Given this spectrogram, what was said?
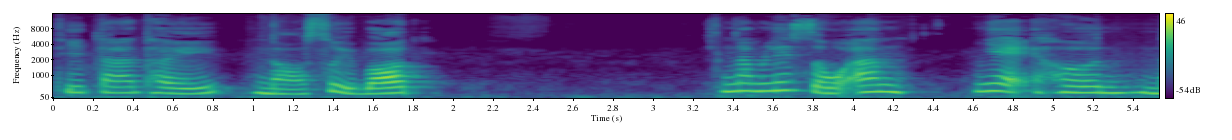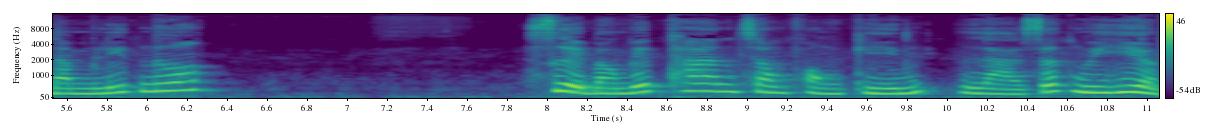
thì ta thấy nó sủi bọt. 5 lít dầu ăn nhẹ hơn 5 lít nước. Sưởi bằng bếp than trong phòng kín là rất nguy hiểm.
